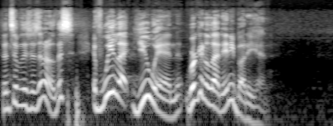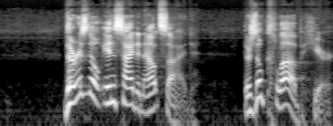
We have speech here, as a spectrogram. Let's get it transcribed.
then simply says, no, no, this, if we let you in, we're going to let anybody in. There is no inside and outside. There's no club here.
